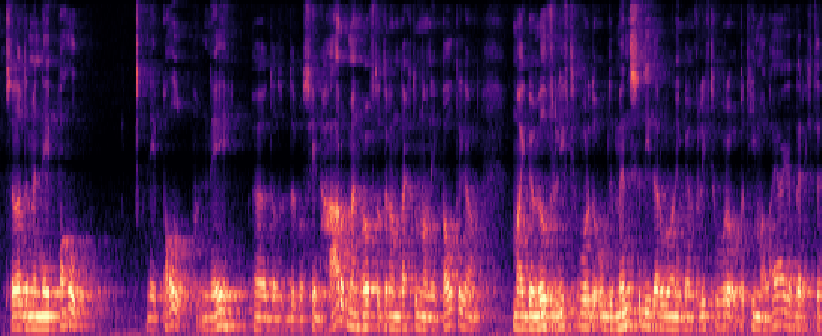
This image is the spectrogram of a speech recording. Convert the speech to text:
Hetzelfde met Nepal. Nepal, nee, eh, dat, er was geen haar op mijn hoofd dat er aan dacht om naar Nepal te gaan. Maar ik ben wel verliefd geworden op de mensen die daar wonen. Ik ben verliefd geworden op het Himalaya-gebergte.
